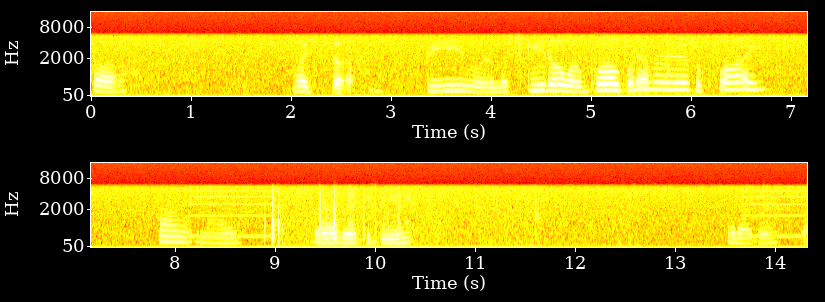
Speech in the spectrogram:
the like the bee or mosquito or bug, whatever it is, a fly. I don't know. Whatever it could be. Whatever. So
